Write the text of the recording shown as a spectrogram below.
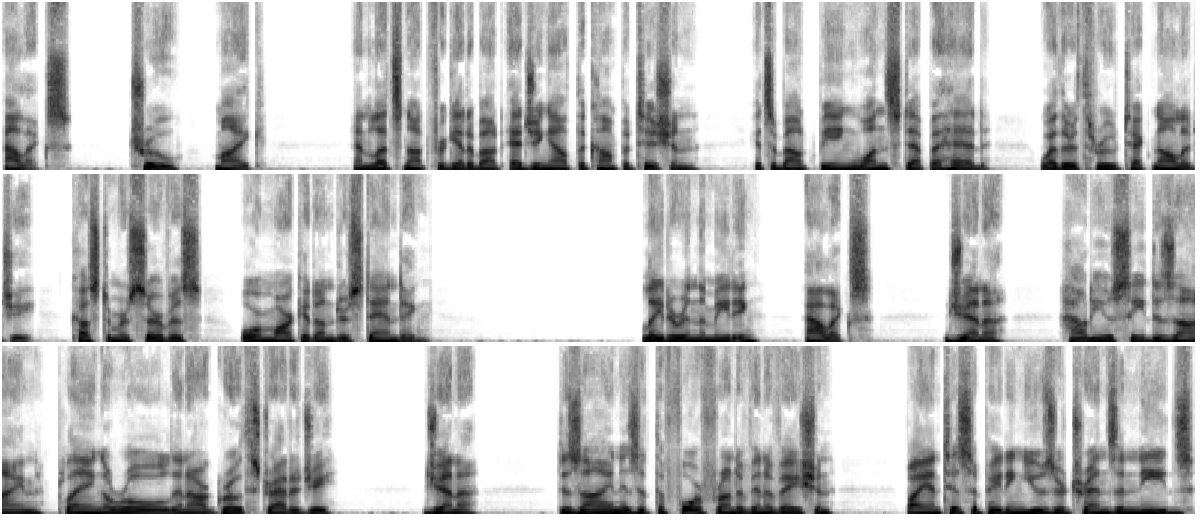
Alex. True, Mike. And let's not forget about edging out the competition. It's about being one step ahead, whether through technology, customer service, or market understanding. Later in the meeting, Alex. Jenna, how do you see design playing a role in our growth strategy? Jenna, design is at the forefront of innovation. By anticipating user trends and needs,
